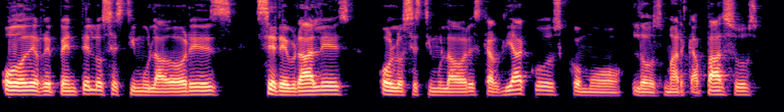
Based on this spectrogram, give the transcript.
o de repente los estimuladores cerebrales o los estimuladores cardíacos como los marcapasos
